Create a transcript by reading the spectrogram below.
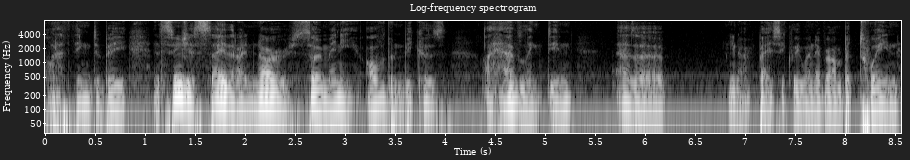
what a thing to be! And as soon as you say that, I know so many of them because I have LinkedIn as a, you know, basically whenever I'm between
